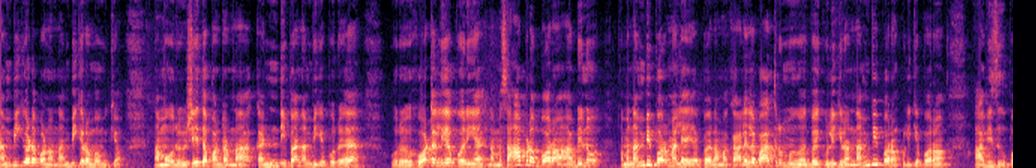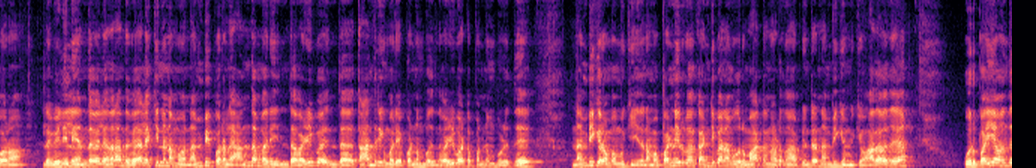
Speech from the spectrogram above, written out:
நம்பிக்கையோடு பண்ணணும். நம்பிக்கை ரொம்ப முக்கியம். நம்ம ஒரு விஷயத்த பண்ணுறோம்னா கண்டிப்பாக நம்பிக்கை பொறு ஒரு ஹோட்டலுக்கே போகிறீங்க நம்ம சாப்பிட போகிறோம் அப்படின்னு நம்ம நம்பி போகிறோமா இல்லையா? இப்போ நம்ம காலையில் பாத்ரூம் போய் குளிக்கிறோம் நம்பி போகிறோம் குளிக்க போகிறோம் ஆஃபீஸுக்கு போகிறோம் இல்லை வெளியில் எந்த வேலையாக இருந்தாலும் அந்த வேலைக்குன்னு நம்ம நம்பி போகிறோம்ல அந்த மாதிரி இந்த வழிபா இந்த தாந்திரிக முறையை பண்ணும்போது இந்த வழிபாட்டை பண்ணும் பொழுது நம்பிக்கை ரொம்ப முக்கியம். இதை நம்ம பண்ணியிருக்கோம் கண்டிப்பாக நமக்கு ஒரு மாற்றம் நடக்கும் அப்படின்ற நம்பிக்கை முக்கியம். அதாவது ஒரு பையன் வந்து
